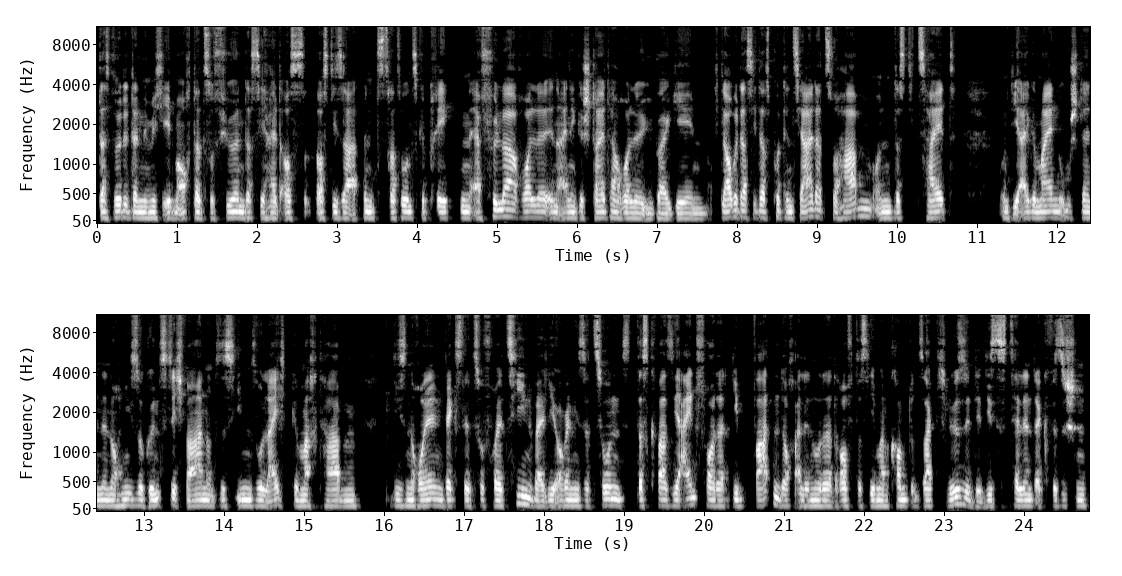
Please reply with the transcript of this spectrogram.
das würde dann nämlich eben auch dazu führen, dass sie halt aus, aus dieser administrationsgeprägten Erfüllerrolle in eine Gestalterrolle übergehen. Ich glaube, dass sie das Potenzial dazu haben und dass die Zeit und die allgemeinen Umstände noch nie so günstig waren und es ihnen so leicht gemacht haben, diesen Rollenwechsel zu vollziehen, weil die Organisation das quasi einfordert. Die warten doch alle nur darauf, dass jemand kommt und sagt, ich löse dir dieses Talent Acquisition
